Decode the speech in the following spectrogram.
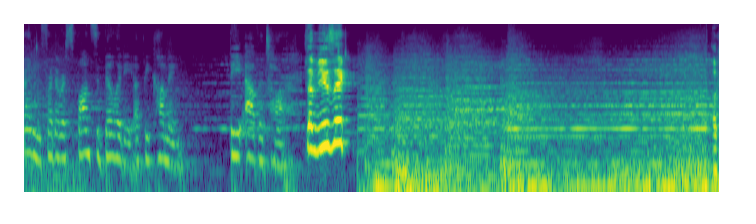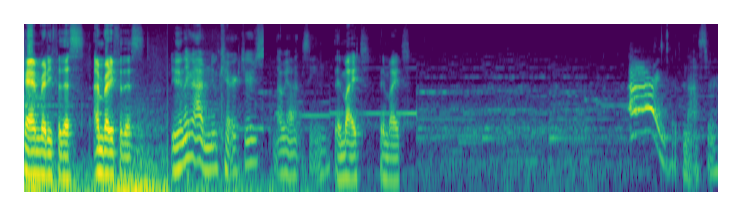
ready for the responsibility of becoming the Avatar. The music! Okay, I'm ready for this. I'm ready for this. Do you think they're gonna add new characters that we haven't seen? They might. They might. Like Master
